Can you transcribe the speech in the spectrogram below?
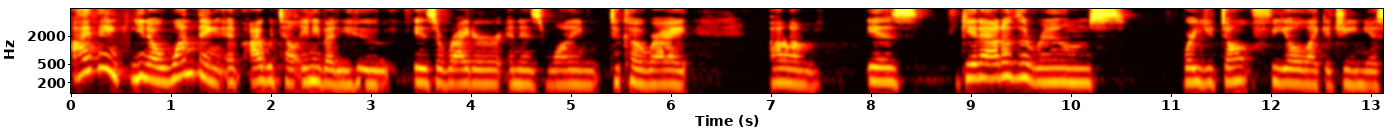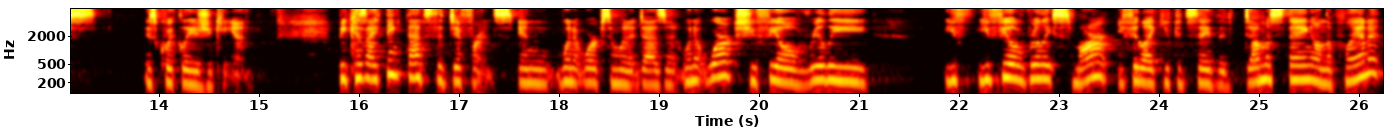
i think you know one thing if i would tell anybody who is a writer and is wanting to co-write um, is get out of the rooms where you don't feel like a genius as quickly as you can. Because I think that's the difference in when it works and when it doesn't. When it works, you feel really you you feel really smart. You feel like you could say the dumbest thing on the planet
